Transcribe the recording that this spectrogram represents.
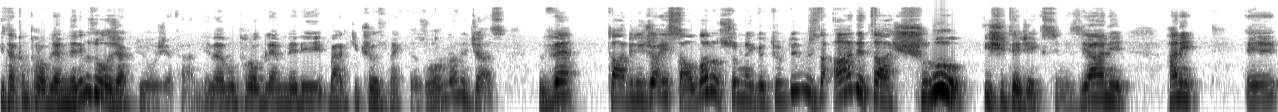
bir takım problemlerimiz olacak diyor Hoca Efendi ve bu problemleri belki çözmekte zorlanacağız ve tabiri caizse Allah Resulüne götürdüğümüzde adeta şunu işiteceksiniz. Yani hani e,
